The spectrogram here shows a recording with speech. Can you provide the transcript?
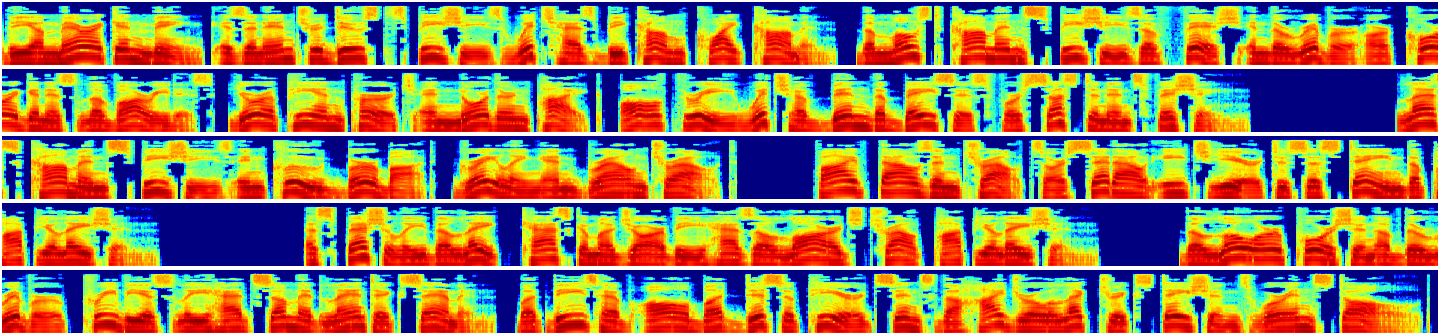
The American mink is an introduced species which has become quite common. The most common species of fish in the river are Coregonus lavaretus, European perch and northern pike, all three which have been the basis for sustenance fishing. Less common species include burbot, grayling and brown trout. 5,000 trouts are set out each year to sustain the population. Especially the lake Kaskamajarvi has a large trout population. The lower portion of the river previously had some Atlantic salmon, but these have all but disappeared since the hydroelectric stations were installed.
